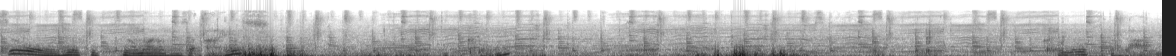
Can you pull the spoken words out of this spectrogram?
So, hier gibt es normalerweise Eis. Klosterladen.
